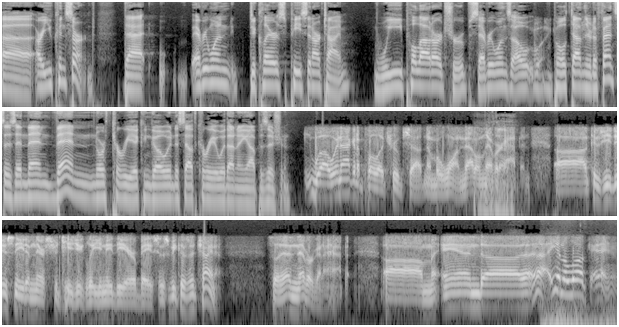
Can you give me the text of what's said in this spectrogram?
uh, are you concerned that everyone declares peace in our time? We pull out our troops. Everyone's oh, pulls down their defenses, and then then North Korea can go into South Korea without any opposition. Well, we're not going to pull our troops out. Number one, that'll never happen because you just need them there strategically. You need the air bases because of China, so that's never going to happen. Um, and uh, you know, look, eh,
